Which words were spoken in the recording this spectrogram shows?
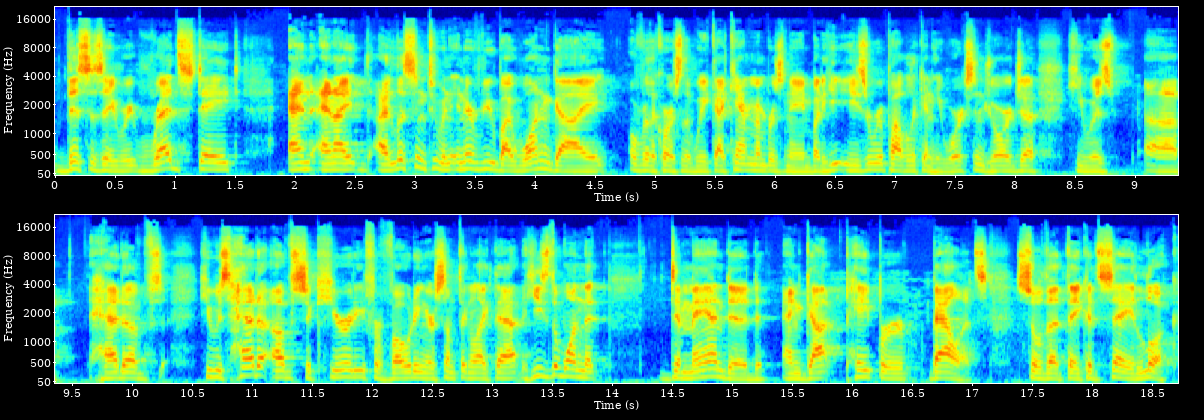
This is a red state. And and I I listened to an interview by one guy over the course of the week. I can't remember his name, but he, he's a Republican. He works in Georgia. He was uh, head of he was head of security for voting or something like that. He's the one that demanded and got paper ballots so that they could say, "Look,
